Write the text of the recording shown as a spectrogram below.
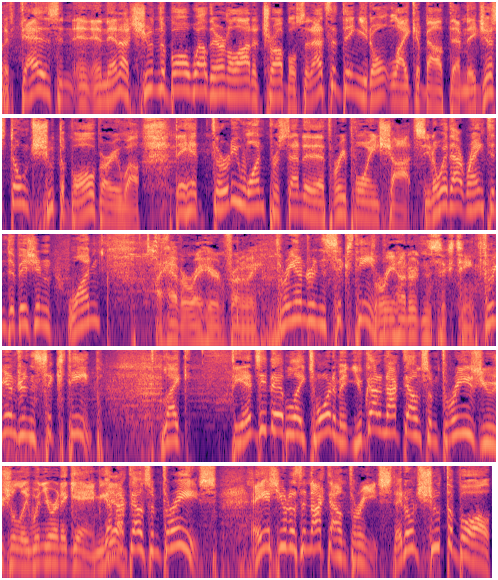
if Dez and, and, and they're not shooting the ball well, they're in a lot of trouble. So that's the thing you don't like about them. They just don't shoot the ball very well. They had 31 percent of their three point shots. You know where that ranked in Division One? I have it right here in front of me. 316. 316th. 316th. Like the NCAA tournament, you've got to knock down some threes usually when you're in a game. You got to Yeah. knock down some threes. ASU doesn't knock down threes. They don't shoot the ball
